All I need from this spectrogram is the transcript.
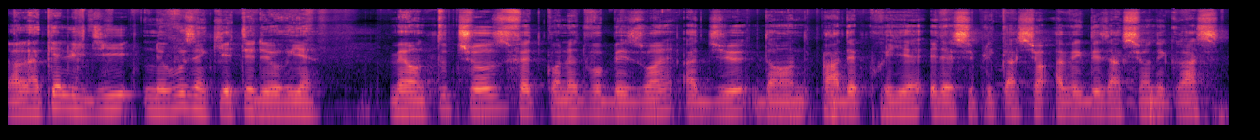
dans laquelle il dit, ne vous inquiétez de rien, mais en toute chose, faites connaître vos besoins à Dieu par des prières et des supplications avec des actions de grâce.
